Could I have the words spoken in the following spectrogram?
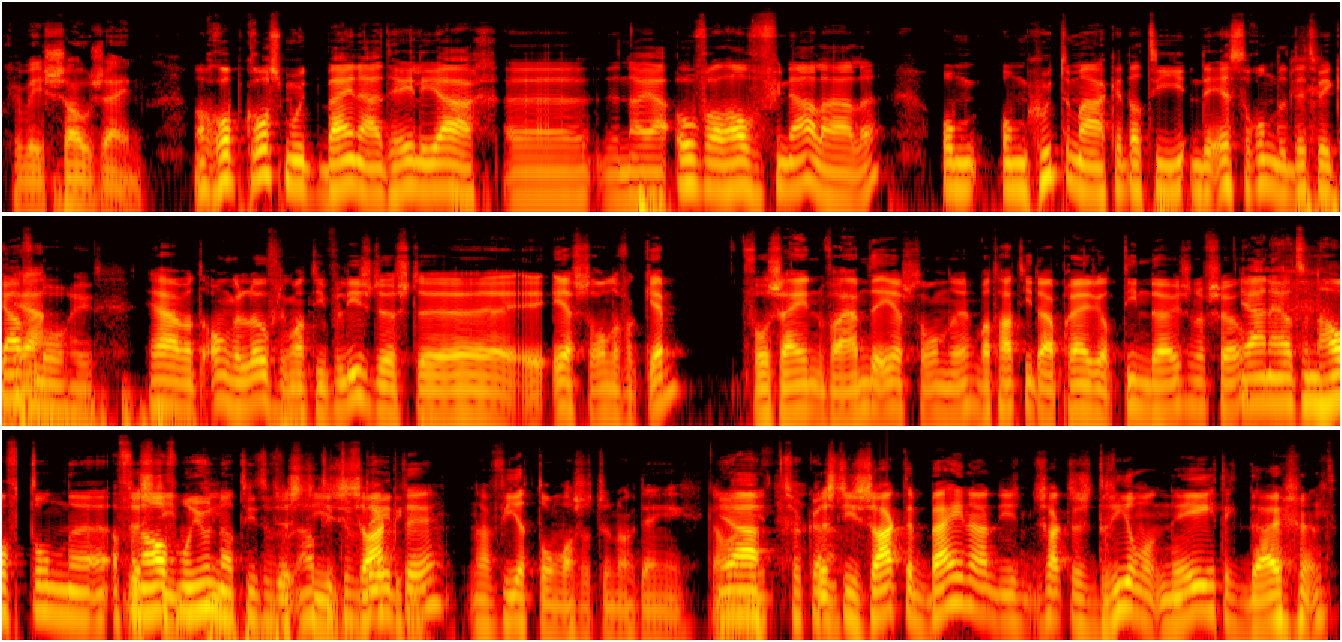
geweest zou zijn. Maar Rob Cross moet bijna het hele jaar, eh, nou ja, overal halve finale halen. Om, om goed te maken dat hij in de eerste ronde dit WK Ja. verloren heeft. Ja, wat ongelooflijk. Want die verliest dus de eh, eerste ronde van Kim. voor, zijn, voor hem de eerste ronde. Wat had hij daar prijs al 10.000 of zo? Ja, en hij had een half ton, eh, of Dus een half die- miljoen had hij te, Dus had die hij te verdedigen. zakte naar 4 ton was het toen nog, denk ik. Kan Ja, niet? Dus die zakte bijna, die zakte dus 390.000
